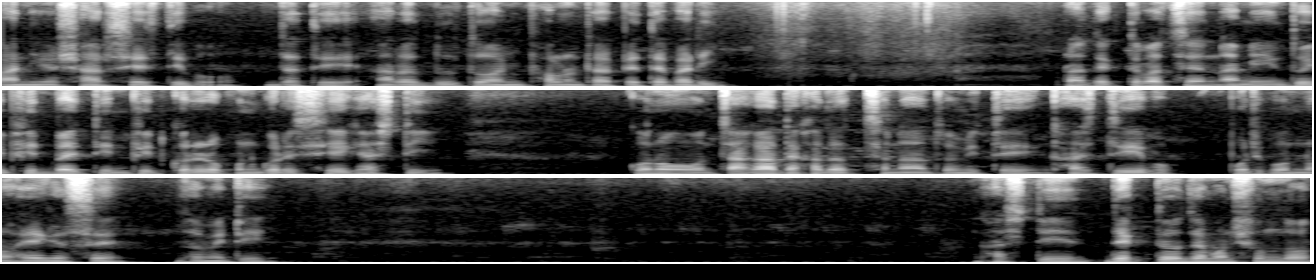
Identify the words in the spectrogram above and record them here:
পানীয় সার সেচ দিব, যাতে আরও দ্রুত আমি ফলনটা পেতে পারি। আপনারা দেখতে পাচ্ছেন, আমি দুই ফিট বাই তিন ফিট করে রোপণ করেছি এই ঘাসটি। কোনো জায়গা দেখা যাচ্ছে না, জমিতে ঘাস দিয়ে পরিপূর্ণ হয়ে গেছে জমিটি। ঘাসটি দেখতেও যেমন সুন্দর,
